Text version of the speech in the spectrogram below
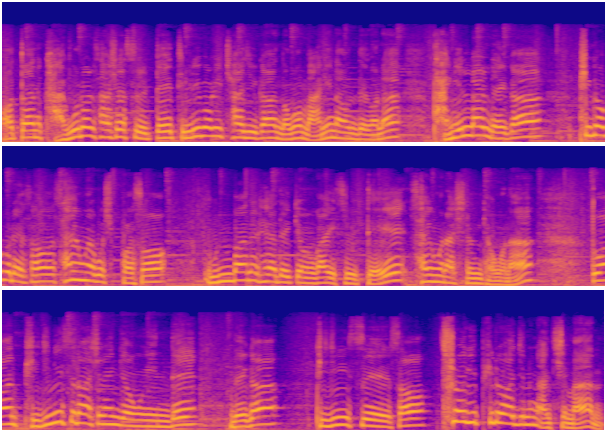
어떤 가구를 사셨을 때 딜리버리 차지가 너무 많이 나온다거나 당일날 내가 픽업을 해서 사용하고 싶어서 운반을 해야 될 경우가 있을 때에 사용을 하시는 경우나 또한 비즈니스를 하시는 경우인데 내가 비즈니스에서 트럭이 필요하지는 않지만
